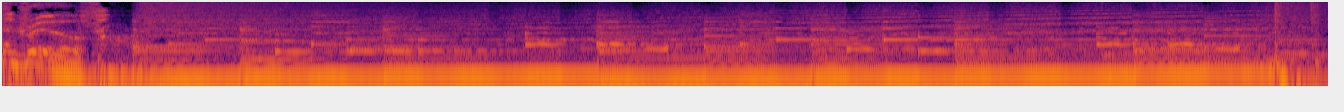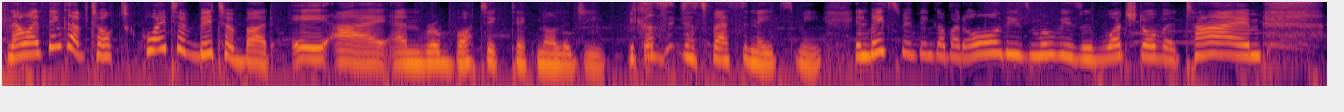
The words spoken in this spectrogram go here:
the groove. Now, I think I've talked quite a bit about AI and robotic technology because it just fascinates me. It makes me think about all these movies we've watched over time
